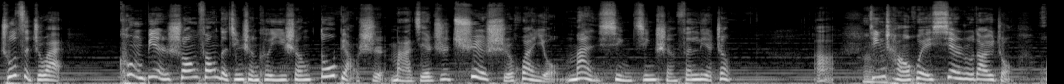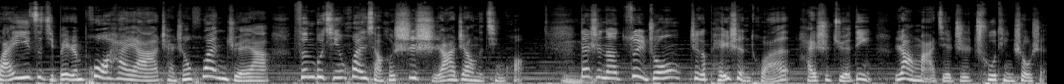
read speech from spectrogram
除此之外，控辩双方的精神科医生都表示马杰之确实患有慢性精神分裂症。啊，经常会陷入到一种怀疑自己被人迫害呀，产生幻觉呀，分不清幻想和事实啊这样的情况。但是呢，最终这个陪审团还是决定让马杰之出庭受审，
